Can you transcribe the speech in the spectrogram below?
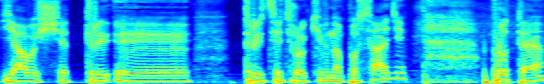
явище 30 років на посаді. Проте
